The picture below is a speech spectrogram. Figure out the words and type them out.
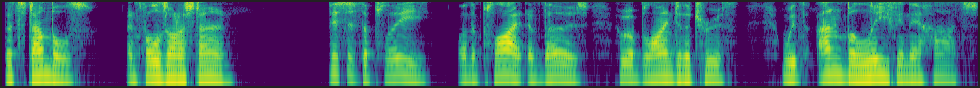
that stumbles and falls on a stone. This is the plea or the plight of those who are blind to the truth, with unbelief in their hearts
